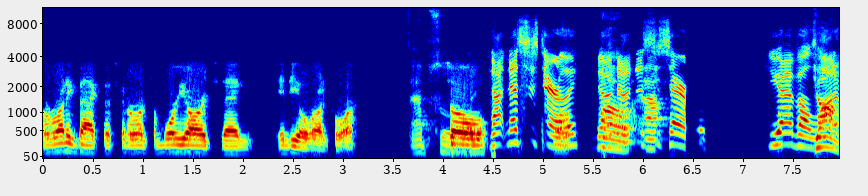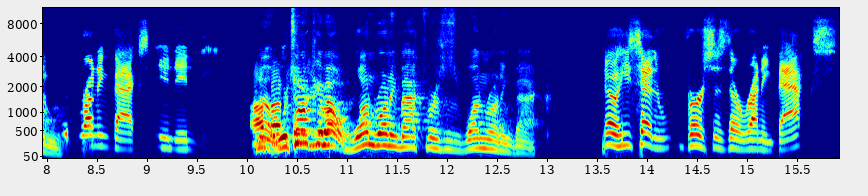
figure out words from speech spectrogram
a running back that's going to run for more yards than Indy will run for. Absolutely. So Not necessarily. No, Oh, not uh, necessarily. You have a lot of good running backs in Indy. I'm no, we're talking you about don't. one running back versus one running back. No, he said versus their running backs.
